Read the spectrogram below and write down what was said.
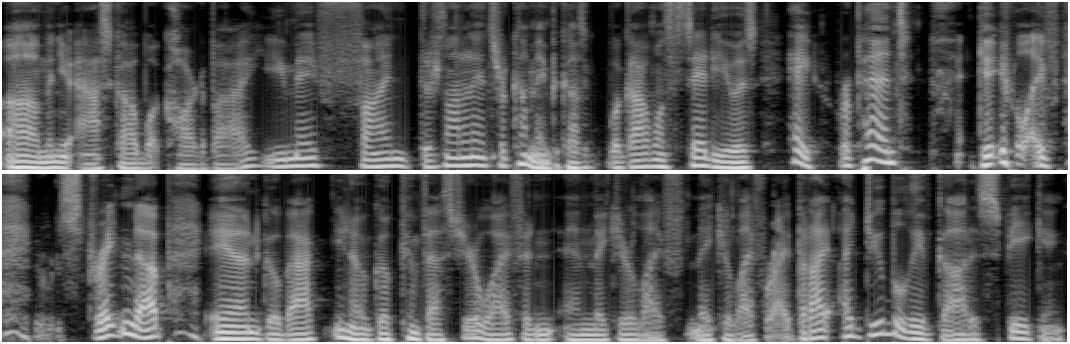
um, and you ask god what car to buy you may find there's not an answer coming because what god wants to say to you is hey repent get your life straightened up and go back you know go confess to your wife and, and make your life make your life right but i, I do believe god is speaking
